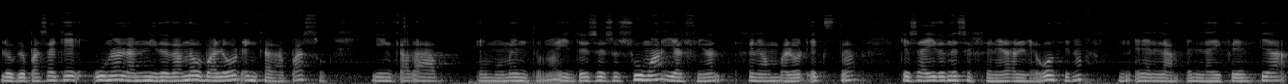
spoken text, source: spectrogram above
Lo que pasa es que una le han ido dando valor en cada paso y en cada momento, ¿no? Y entonces eso suma y al final genera un valor extra, que es ahí donde se genera el negocio, ¿no? En la, en la diferencia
